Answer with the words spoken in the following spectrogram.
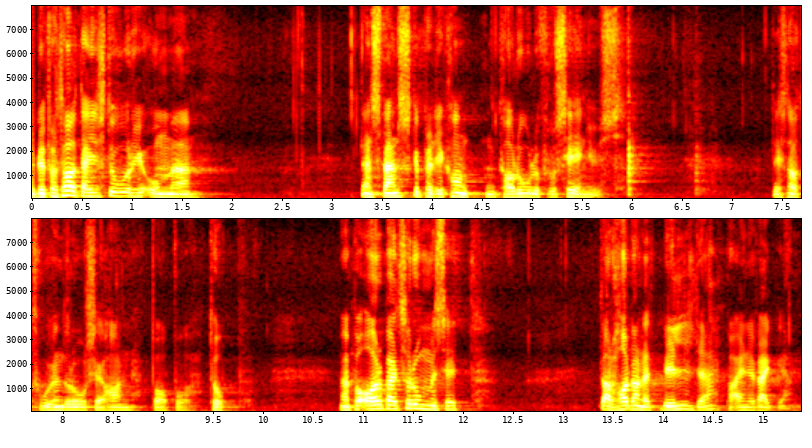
Det ble fortalt en historie om eh, den svenske predikanten Karl Olof Rosenius. Det er snart 200 år siden han var på topp. Men på arbeidsrommet sitt Der hadde han et bilde på ene veggen.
